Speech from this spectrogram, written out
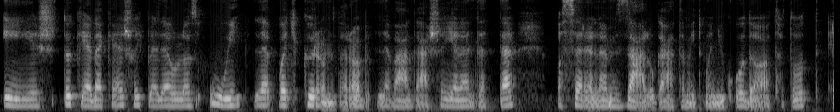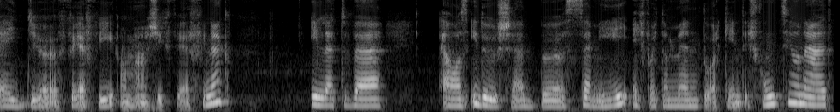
és tök érdekes, hogy például az új le- vagy körömdarab levágása jelentette a szerelem zálogát, amit mondjuk odaadhatott egy férfi a másik férfinek, illetve az idősebb személy egyfajta mentorként is funkcionált,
